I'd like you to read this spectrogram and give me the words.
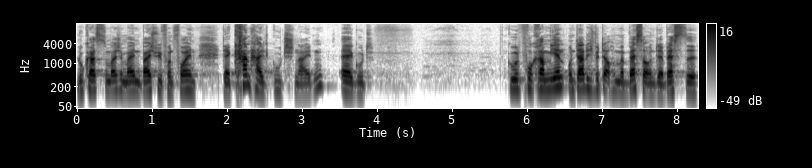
Lukas zum Beispiel, mein Beispiel von vorhin, der kann halt gut schneiden, äh, gut gut programmieren und dadurch wird er auch immer besser und der beste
